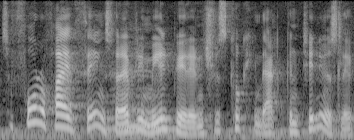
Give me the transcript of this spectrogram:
So four or five things for every meal period, and she was cooking that continuously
